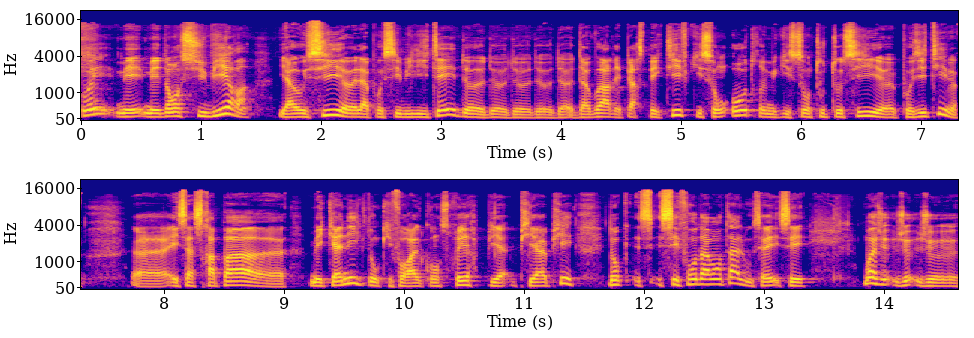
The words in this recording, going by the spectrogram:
oui, mais, mais dans subir, il y a aussi euh, la possibilité d'avoir des perspectives qui sont autres, mais qui sont tout aussi euh, positives. et ça ne sera pas mécanique, donc il faudra le construire pied, à pied. Donc c'est fondamental, vous savez. Moi, je,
